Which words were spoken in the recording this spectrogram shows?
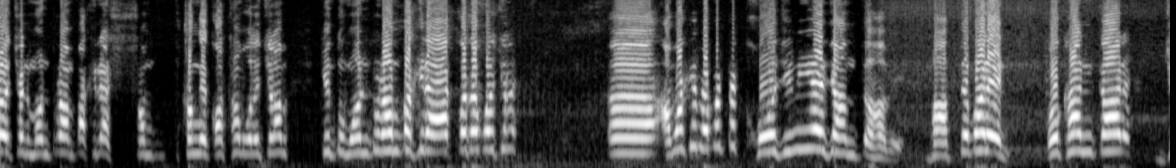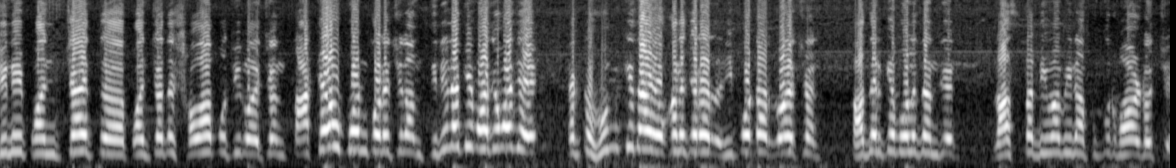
রয়েছেন মন্টুরাম পাখিরা সঙ্গে কথা বলেছিলাম, কিন্তু মন্টুরাম পাখিরা এক কথা বলেছিলেন আমাকে ব্যাপারটা খোঁজ নিয়ে জানতে হবে। ভাবতে পারেন, ওখানকার যিনি পঞ্চায়েত পঞ্চায়েতের সভাপতি রয়েছেন, তাকেও ফোন করেছিলাম। তিনি নাকি মাঝে মাঝে একটা হুমকি দেয়, ওখানে যারা রিপোর্টার রয়েছেন, তাদেরকে বলে দেন যে, রাস্তা ডিমাবিনা পুকুর ভরাট হচ্ছে।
